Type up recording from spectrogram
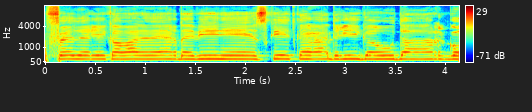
Федеріко Вальверде Віні, скидка Родріго, удар, гол!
